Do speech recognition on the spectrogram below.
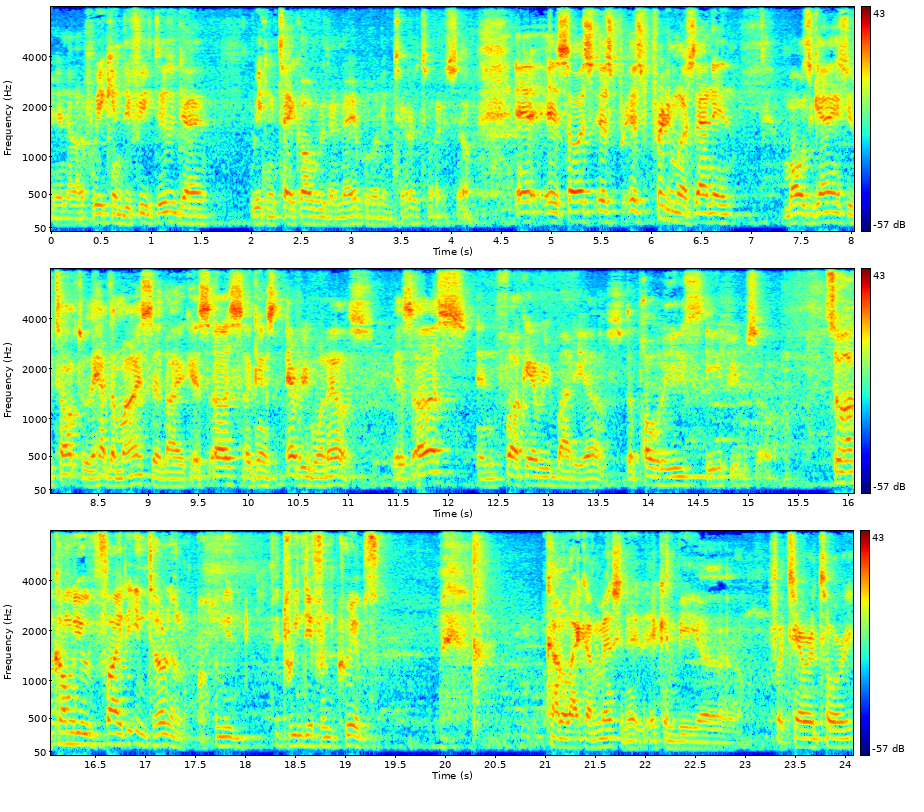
You know, if we can defeat this gang, we can take over their neighborhood and territory. So, it, it, so it's, it's it's pretty much that. In most gangs you talk to, they have the mindset like it's us against everyone else. It's us and fuck everybody else. The police, these people. So, so how come you fight internal? I mean, between different Crips. kind of like I mentioned, it, it can be. Uh, for territory.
